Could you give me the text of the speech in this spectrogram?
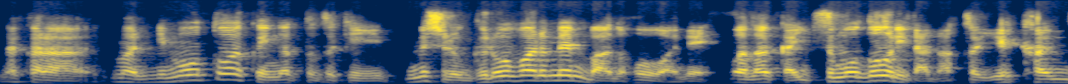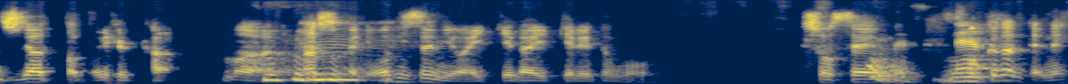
だから、まあリモートワークになった時に、むしろグローバルメンバーの方はね、まあなんかいつも通りだなという感じだったというか、まあ確かにオフィスには行けないけれども、所詮、ね。僕なんてね、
